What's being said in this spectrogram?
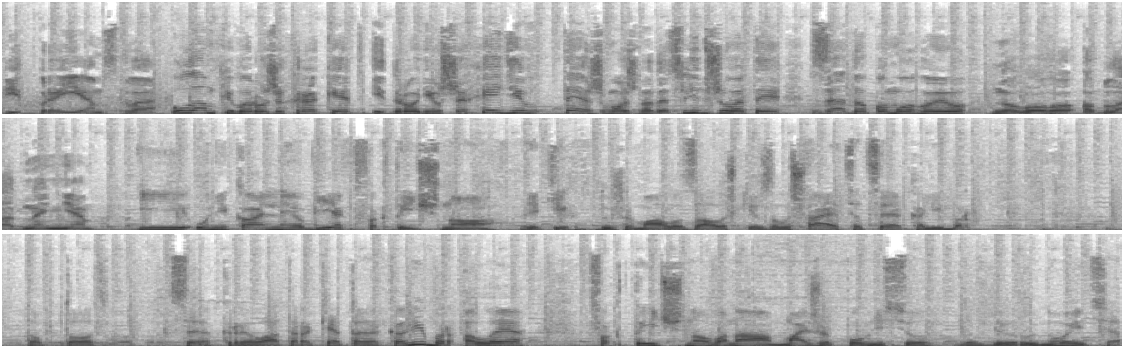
підприємства, уламки ворожих ракет і дронів шахедів теж можна досліджувати за допомогою нового обладнання. І унікальний об'єкт, фактично, яких дуже мало залишків залишається, це калібр. Тобто це крилата ракета калібр, але фактично вона майже повністю завжди руйнується.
